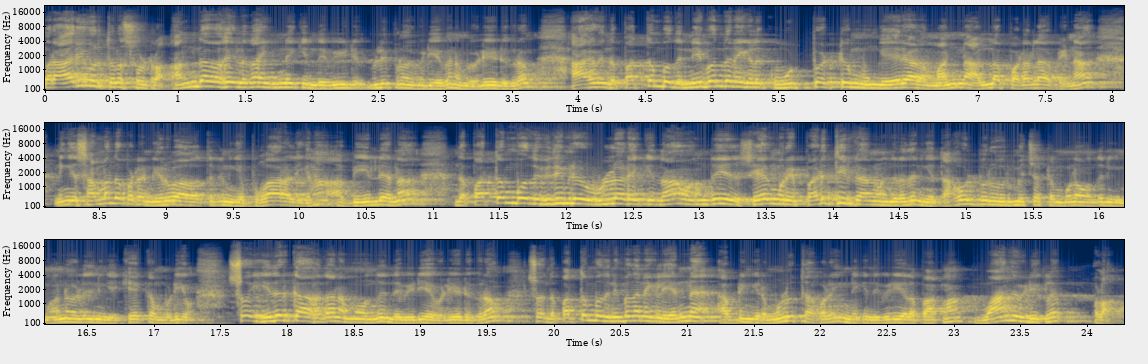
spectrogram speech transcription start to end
ஒரு அறிவுறுத்தலை சொல்கிறோம் அந்த வகையில் தான் இன்றைக்கி இந்த வீடியோ விழிப்புணர்வு வீடியோவை நம்ம வெளியிடுகிறோம். ஆகவே இந்த பத்தொன்பது நிபந்தனைகளுக்கு உட்பட்டு உங்கள் ஏரியாவில் மண் அள்ளப்படலை அப்படின்னா நீங்கள் சம்மந்தப்பட்ட நிர்வாகத்துக்கு நீங்கள் புகார் அளிக்கலாம். அப்படி இல்லைன்னா இந்த பத்தொன்பது விதிமுறைகள் உள்ளடக்கி தான் வந்து செயல்முறைப்படுத்தியிருக்காங்கிறத நீங்கள் தகவல் பெறும் உரிமை சட்டம் மூலம் வந்து நீங்கள் மனு எழுதி நீங்கள் கேட்க முடியும். ஸோ இதற்காக தான் நம்ம வந்து இந்த வீடியோ வெளியெடுக்கிறோம் ஸோ இந்த பத்தொன்பது நிபந்தனைகள் என்ன அப்படிங்கிற முழு தகவலையும் இன்றைக்கி இந்த வீடியோவில் பார்க்கலாம். வாங்க வீடியோக்குள்ள போகலாம்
